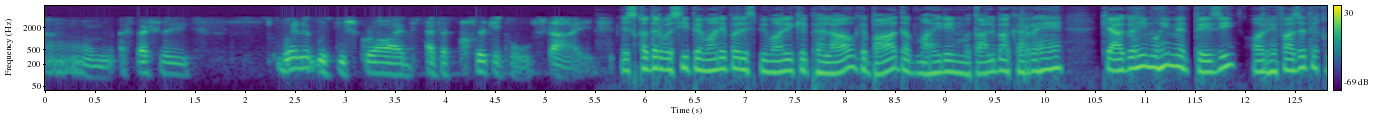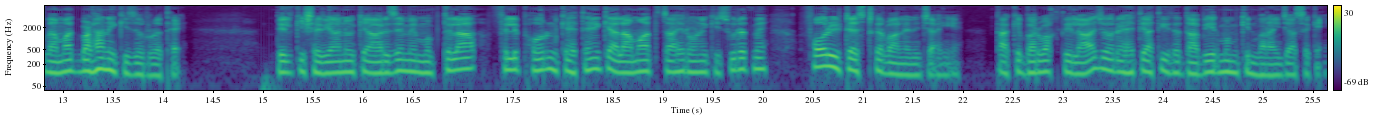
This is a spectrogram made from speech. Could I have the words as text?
um, especially اس قدر وسیع پیمانے پر اس بیماری کے پھیلاؤ کے بعد اب ماہرین مطالبہ کر رہے ہیں کہ آگاہی مہم میں تیزی اور حفاظتی اقدامات بڑھانے کی ضرورت ہے۔ دل کی شریانوں کے عارضے میں مبتلا فلپ ہورن کہتے ہیں کہ علامات ظاہر ہونے کی صورت میں فوری ٹیسٹ کروا لینی چاہیے تاکہ بر وقت علاج اور احتیاطی تدابیر ممکن بنائی جا سکیں۔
